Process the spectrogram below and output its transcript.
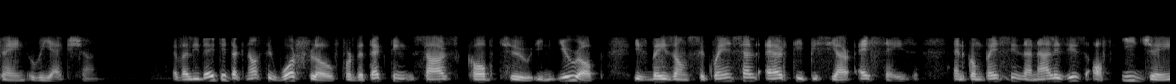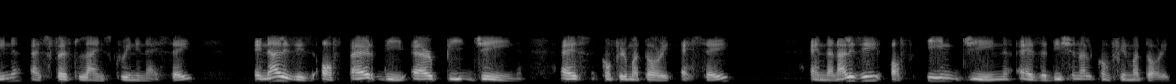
chain reaction. A validated diagnostic workflow for detecting SARS-CoV-2 in Europe is based on sequential RT-PCR assays encompassing analysis of e-gene as first-line screening assay, analysis of RD-RP gene as confirmatory assay, and analysis of N-gene as additional confirmatory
